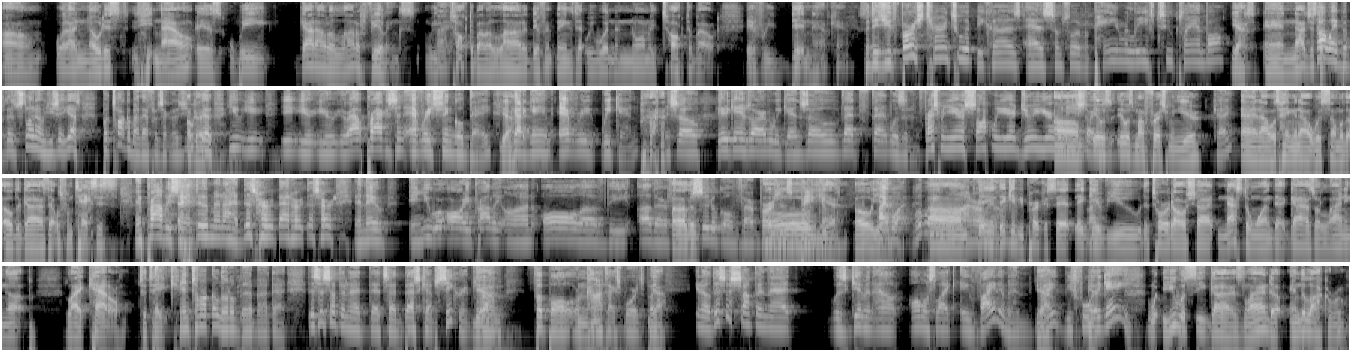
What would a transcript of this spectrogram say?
Mhm. Um, what I noticed now is we got out a lot of feelings. We Right. talked about a lot of different things that we wouldn't have normally talked about if we didn't have cannabis. But did you first turn to it because as some sort of a pain relief to playing ball? yes, and not just the- wait, but, slow down when you say yes. But talk about that for a second. You, Okay. you, you, you, you, you're, you're out practicing every single day. Yeah. You got a game every weekend. and so here the games are every weekend. So that that was it freshman year, sophomore year, junior year? When did um, you start? it was it was my freshman year, okay. and I was hanging out with some of the older guys that was from Texas. And probably saying, dude, man, I had this hurt, that hurt, this hurt. And they and you were already probably on all of the other pharmaceutical ver- versions oh of painkillers. yeah, oh yeah. Like what? What were you on Um, early they, on? they give you Percocet, they give you the Toradol shot, and that's the one that guys are lining up like cattle to take. and talk a little bit about that. This is something that that's a best kept secret Yeah. from football or contact sports, but Yeah. you know, this is something that was given out almost like a vitamin, Yeah. right before Yeah. the game. You would see guys lined up in the locker room,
